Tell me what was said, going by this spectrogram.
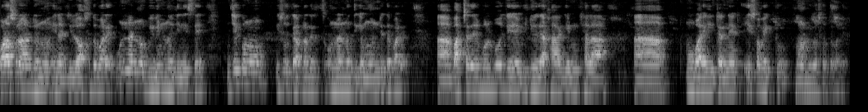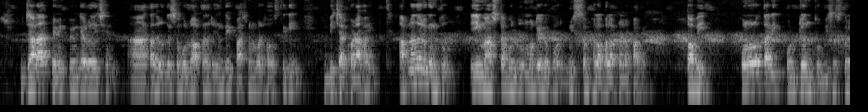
পড়াশোনার জন্য এনার্জি লস হতে পারে, অন্যান্য বিভিন্ন জিনিসে যে কোনো ইস্যুতে আপনাদের অন্যান্য দিকে মন যেতে পারে। বাচ্চাদের বলব যে ভিডিও দেখা গেম খেলা মোবাইল, ইন্টারনেট এইসব একটু মনোনিবেশ হতে পারে। যারা প্রেমিক, প্রেমিকা রয়েছেন তাদের উদ্দেশ্যে বলব আপনাদেরও কিন্তু এই পাঁচ নম্বর হাউস থেকেই বিচার করা হয়। আপনাদেরও কিন্তু এই মাসটা বলব মোটের ওপর মিশ্র ফলাফল আপনারা পাবেন। তবে পনেরো তারিখ পর্যন্ত, বিশেষ করে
